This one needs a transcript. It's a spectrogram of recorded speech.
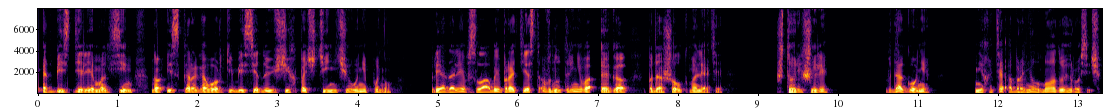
от безделья Максим, но из скороговорки беседующих почти ничего не понял. Преодолев слабый протест внутреннего эго, подошел к Маляте. «Что решили?» «В догоне», – нехотя обронил молодой Росич.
